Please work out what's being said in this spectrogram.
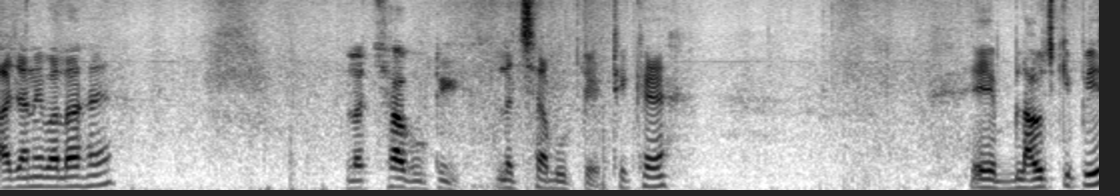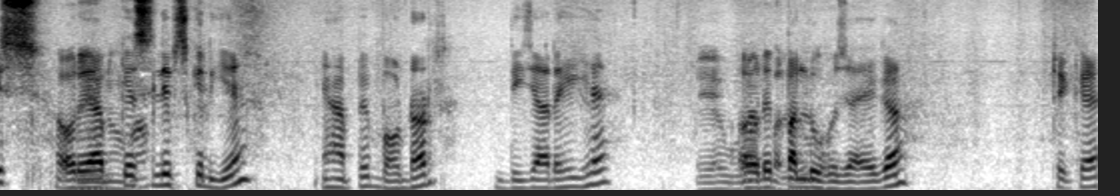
आ जाने वाला है। लच्छा बूटी। लच्छा बूटी ठीक है। ये ब्लाउज की पीस और ये आपके। स्लिप्स के लिए यहाँ पे बॉर्डर दी जा रही है। और ये पल्लू। हो जाएगा। ठीक है।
